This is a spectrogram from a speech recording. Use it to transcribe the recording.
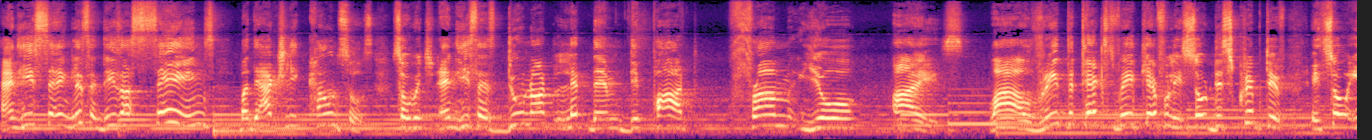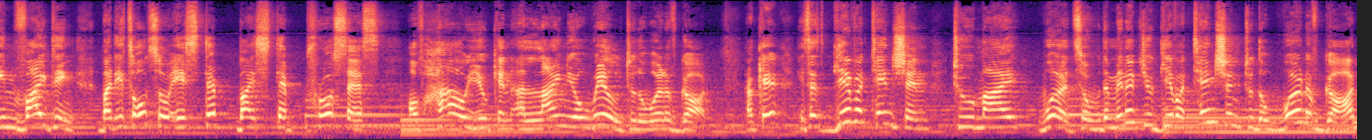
And he's saying, listen, these are sayings, but they're actually counsels. So which and he says, do not let them depart from your eyes. Wow, read the text very carefully. So descriptive, it's so inviting, but it's also a step by step process of how you can align your will to the Word of God. Okay? He says, give attention to my word. So the minute you give attention to the Word of God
